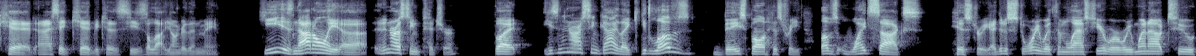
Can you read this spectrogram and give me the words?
kid. And I say kid because he's a lot younger than me. He is not only uh, an interesting pitcher, but he's an interesting guy. Like, he loves baseball history, loves White Sox history. I did a story with him last year where we went out to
